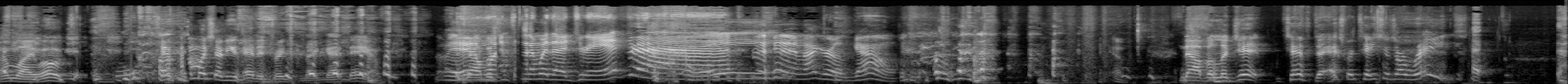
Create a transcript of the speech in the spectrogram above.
I'm like, whoa. Tiff, how much have you had to drink tonight? Goddamn. Yeah, Now, one but- time with a dread drop. My girl's gone. Now, but legit, Tiff, the expectations are raised.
